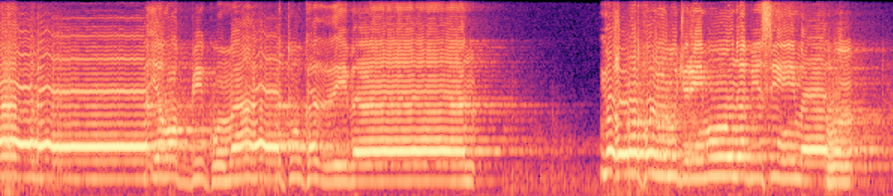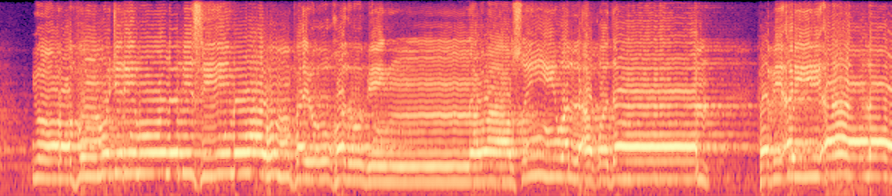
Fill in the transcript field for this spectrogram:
آلاء ربكما تكذبان؟ يعرف المجرمون بسيماهم يعرف المجرمون بسيماهم فيؤخذ بالنواصي والأقدام. فبأي آلاء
